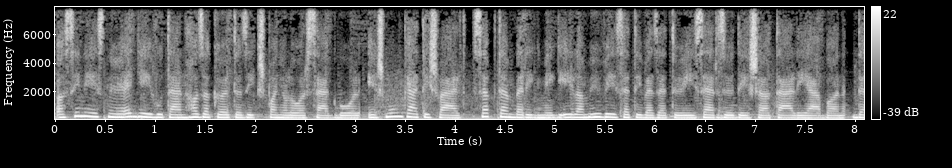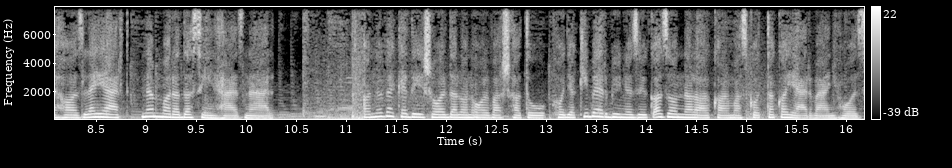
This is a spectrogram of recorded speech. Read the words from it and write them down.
A színésznő egy év után hazaköltözik Spanyolországból, és munkát is vált, szeptemberig még él a művészeti vezetői szerződése a Táliában, de ha az lejárt, nem marad a színháznál. A növekedés oldalon olvasható, hogy a kiberbűnözők azonnal alkalmazkodtak a járványhoz.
